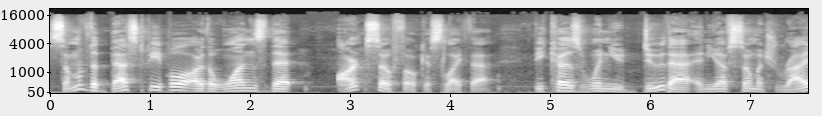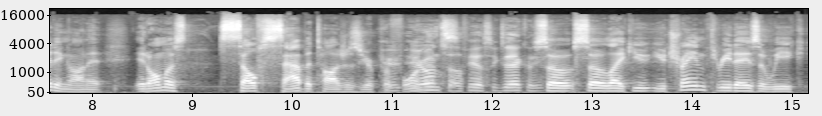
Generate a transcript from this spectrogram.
some of the best people are the ones that aren't so focused like that because when you do that and you have so much riding on it it almost self sabotages your performance Your own self. Yes, exactly. so so like you you train three days a week.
